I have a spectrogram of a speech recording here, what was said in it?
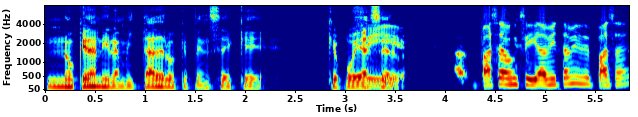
no queda ni la mitad de lo que pensé que, que podía Sí, hacer, güey. Ah, Pasa muy seguido, a mí también me pasa,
